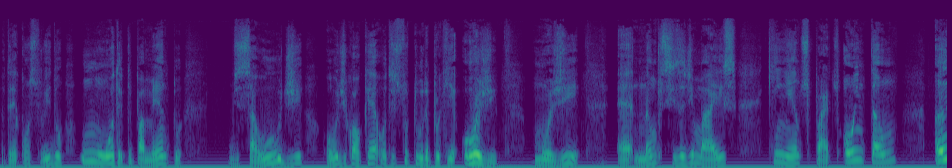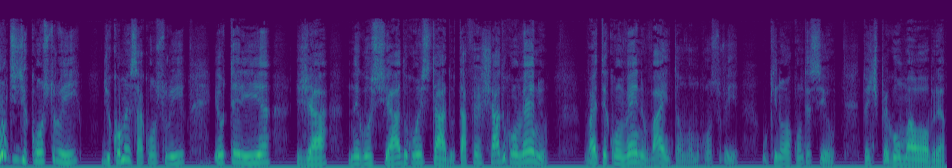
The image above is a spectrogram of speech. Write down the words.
Eu teria construído um outro equipamento de saúde ou de qualquer outra estrutura, porque hoje Mogi é, não precisa de mais 500 partos. Ou então, antes de construir, de começar a construir, eu teria já negociado com o Estado. Está fechado o convênio? Vai ter convênio? Vai, então vamos construir. O que não aconteceu. Então a gente pegou uma obra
